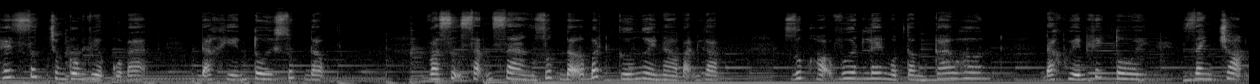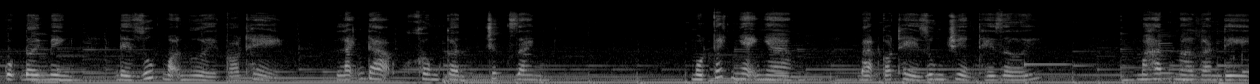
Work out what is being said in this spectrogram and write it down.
hết sức trong công việc của bạn Đã khiến tôi xúc động. Và sự sẵn sàng giúp đỡ bất cứ người nào bạn gặp Giúp họ vươn lên một tầm cao hơn, Đã khuyến khích tôi dành chọn cuộc đời mình để giúp mọi người có thể lãnh đạo không cần chức danh. Một cách nhẹ nhàng, bạn có thể dung chuyển thế giới. Mahatma gandhi.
